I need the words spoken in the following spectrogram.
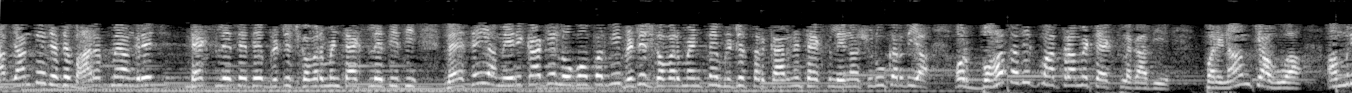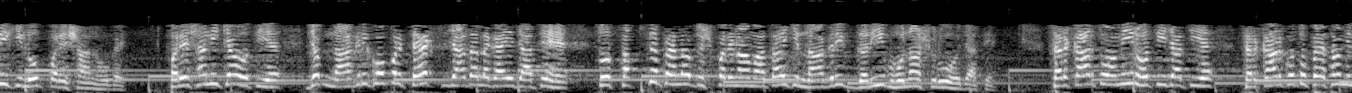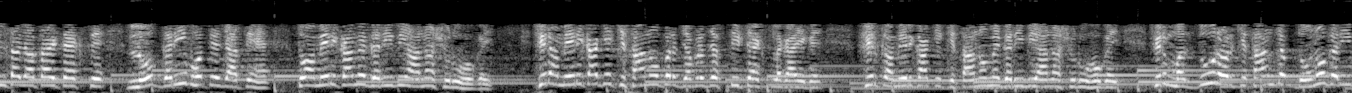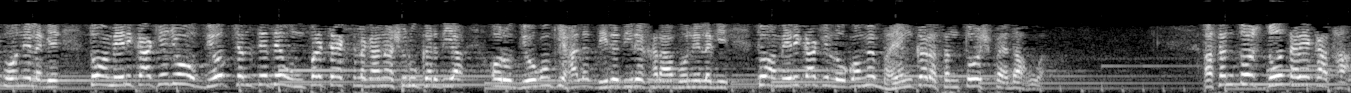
आप जानते हैं, जैसे भारत में अंग्रेज़ टैक्स लेते थे, ब्रिटिश गवर्नमेंट टैक्स लेती थी, वैसे ही अमेरिका के लोगों पर भी ब्रिटिश गवर्नमेंट ने, ब्रिटिश सरकार ने टैक्स लेना शुरू कर दिया और बहुत अधिक मात्रा में टैक्स लगा दिए। परिणाम क्या हुआ? अमरीकी लोग परेशान हो गए। परेशानी क्या होती है? जब नागरिकों पर टैक्स ज़्यादा लगाए जाते हैं तो सबसे पहला दुष्परिणाम आता है कि नागरिक गरीब होना शुरू हो जाते हैं। सरकार तो अमीर होती जाती है। सरकार को तो पैसा मिलता जाता है टैक्स से। लोग गरीब होते जाते हैं। तो अमेरिका में गरीबी आना शुरू हो गई। फिर अमेरिका के किसानों पर ज़बरदस्ती टैक्स लगाए गए। फिर अमेरिका के किसानों में गरीबी आना शुरू हो गई। फिर मजदूर और किसान जब दोनों गरीब होने लगे तो अमेरिका के जो उद्योग चलते थे, उन पर टैक्स लगाना शुरू कर दिया और उद्योगों की हालत धीरे धीरे खराब होने लगी। तो अमेरिका के लोगों में भयंकर असंतोष पैदा हुआ। असंतोष दो तरह का था।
